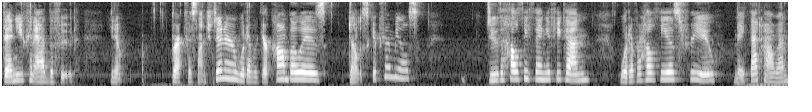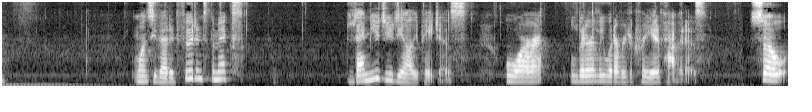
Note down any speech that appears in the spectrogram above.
then you can add the food. You know, breakfast, lunch, dinner, whatever your combo is, don't skip your meals. Do the healthy thing if you can. Whatever healthy is for you, make that happen. Once you've added food into the mix, then you do daily pages or literally whatever your creative habit is. So,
